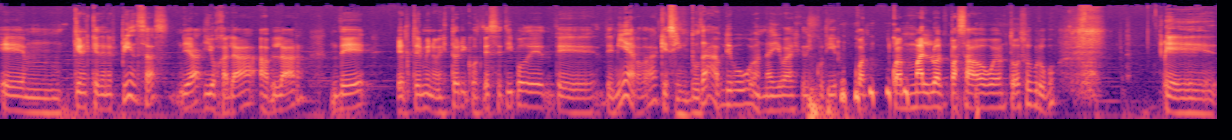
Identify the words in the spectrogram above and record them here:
em, tienes que tener pinzas, ¿ya? Y ojalá hablar de el término históricos de ese tipo de, mierda, que es indudable, weón, nadie va a discutir cuán, cuán mal lo han pasado, weón, todos esos grupos. Eh,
